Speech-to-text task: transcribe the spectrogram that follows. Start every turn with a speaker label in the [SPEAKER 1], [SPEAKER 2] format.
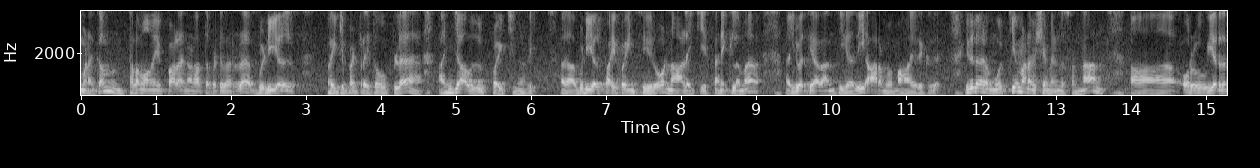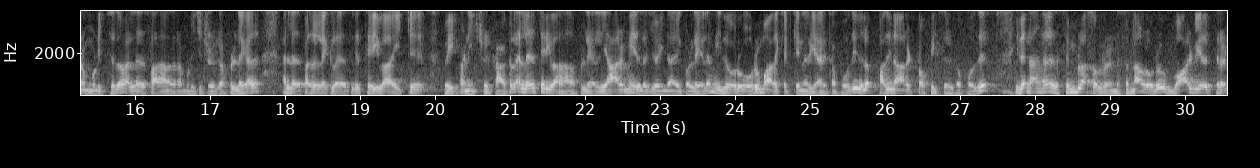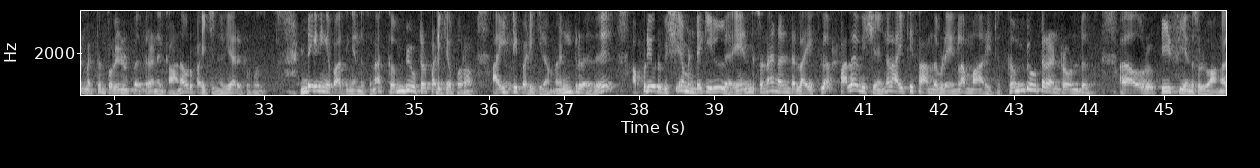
[SPEAKER 1] வணக்கம். தளம் அமைப்பாளர் நடாத்தப்பட்டு வர்ற விடியல் பயிற்சி பற்றை தொகுப்பில் அஞ்சாவது பயிற்சி நிறை அதாவது விடியல் ஃபைவ் பாயிண்ட் ஜீரோ நாளைக்கு சனிக்கிழமை இருபத்தி ஆறாம் தேதி ஆரம்பமாக இருக்குது. இதில் முக்கியமான விஷயம் என்ன சொன்னால் ஒரு உயர்தரம் முடித்ததோ அல்லது சாதாரண தரம் முடிச்சிட்டு இருக்கிற பிள்ளைகள் அல்லது பல்கலைக்கழகத்துக்கு தெரிவாயிட்டு வெயிட் பண்ணிட்டு இருக்கார்கள் அல்லது தெரிவாத பிள்ளைகள் யாருமே இதில் ஜாயின் ஆகி கொள்ளையிலும் இது ஒரு ஒரு மாத கெட்க நிறையா இருக்க போது இதில் பதினாறு டாபிக்ஸ் இருக்க போது இதை நாங்கள் சிம்பிளாக சொல்கிறேன்னு சொன்னால் ஒரு வாழ்வியல் திறன் மற்றும் தொழில்நுட்ப திறனுக்கான ஒரு பயிற்சி நிறையா இருக்க போகுது. இன்றைக்கு நீங்கள் பார்த்தீங்கன்னு சொன்னால் கம்ப்யூட்டர் படிக்க போகிறோம் ஐடி படிக்கிறோம் என்றது அப்படி ஒரு விஷயம் இன்றைக்கு இல்லை. ஏன்னு சொன்னால் எங்கள்கிட்ட லைஃப்பில் பல விஷயங்கள் ஐடி சார்ந்த விடயங்களாக மாறிட்டு கம்ப்யூட்டர் என்ற ஒன்று அதாவது ஒரு பிசி என்று சொல்லுவாங்க.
